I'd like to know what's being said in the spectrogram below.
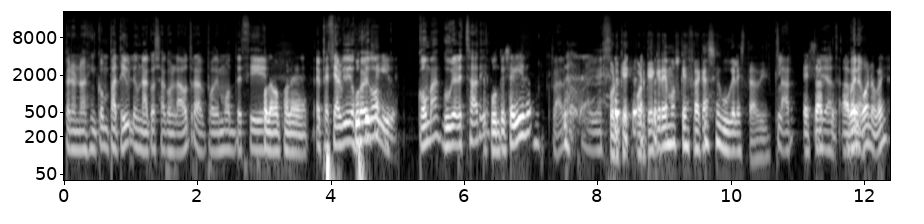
Pero no es incompatible una cosa con la otra. Podemos decir Podemos poner especial videojuego. Coma, Google Stadia. Punto y seguido. Claro. ¿Por qué, por qué queremos que fracase Google Stadia? claro. Exacto. A ver, bueno, bueno, ven.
